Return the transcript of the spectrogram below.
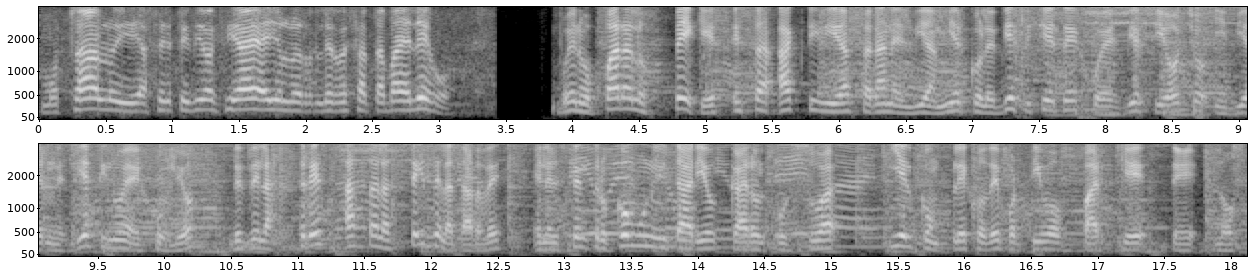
mostrarlo y hacer este tipo de actividades a ellos les resalta más el ego. Bueno, para los peques, esta actividad se harán el día miércoles 17, jueves 18 y viernes 19 de julio, desde las 3 hasta las 6 de la tarde, en el Centro Comunitario Carol Ursúa y el Complejo Deportivo Parque de los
